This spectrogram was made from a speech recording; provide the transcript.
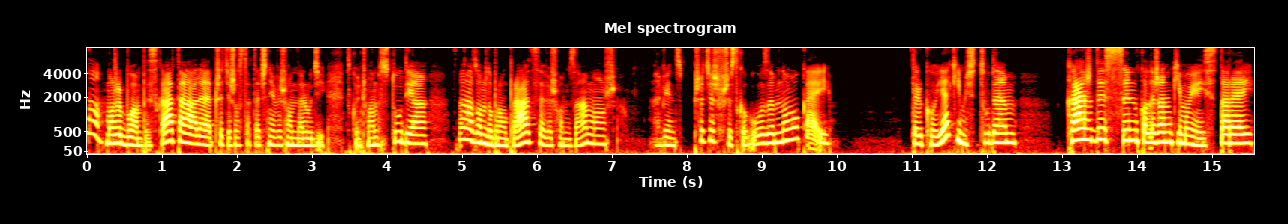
No, może byłam pyskata, ale przecież ostatecznie wyszłam na ludzi. Skończyłam studia, znalazłam dobrą pracę, wyszłam za mąż, więc przecież wszystko było ze mną ok. Tylko jakimś cudem każdy syn koleżanki mojej starej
